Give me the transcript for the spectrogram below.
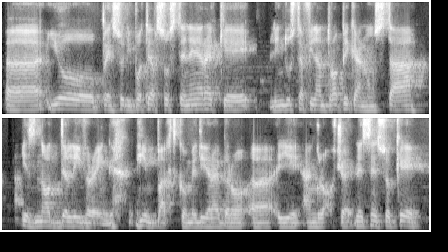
eh, io penso di poter sostenere che l'industria filantropica non sta is not delivering impact, come direbbero uh, gli anglo, cioè nel senso che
